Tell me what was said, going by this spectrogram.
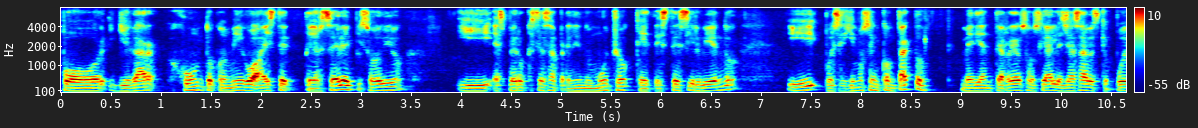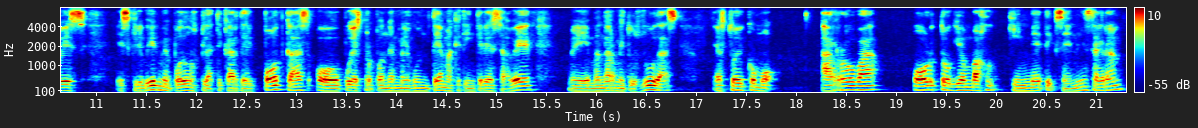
por llegar junto conmigo a este tercer episodio y espero que estés aprendiendo mucho, que te esté sirviendo y pues seguimos en contacto mediante redes sociales. Ya sabes que puedes escribirme, podemos platicar del podcast o puedes proponerme algún tema que te interese saber, eh, mandarme tus dudas. Estoy como arroba orto-kinetics en Instagram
